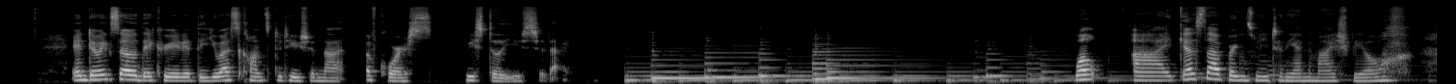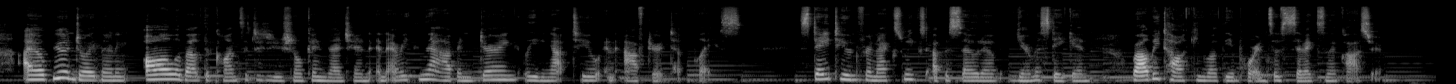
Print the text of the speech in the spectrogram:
In doing so, they created the US Constitution that, of course, we still use today. Well, I guess that brings me to the end of my spiel. I hope you enjoyed learning all about the Constitutional Convention and everything that happened during, leading up to, and after it took place. Stay tuned for next week's episode of You're Mistaken, where I'll be talking about the importance of civics in the classroom.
